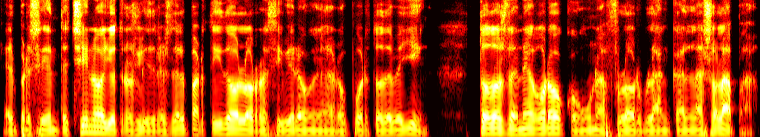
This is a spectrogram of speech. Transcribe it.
El presidente chino y otros líderes del partido lo recibieron en el aeropuerto de Beijing, todos de negro con una flor blanca en la solapa.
